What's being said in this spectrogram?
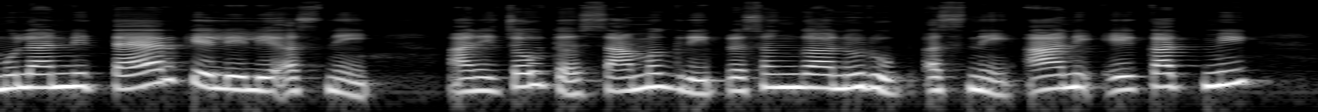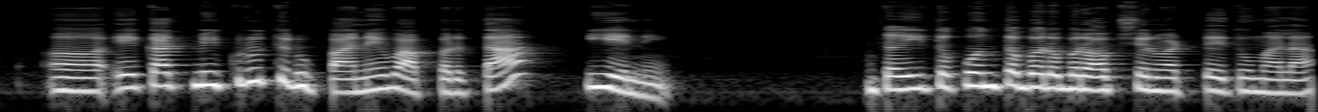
मुलांनी तयार केलेली असणे. आणि चौथं सामग्री प्रसंगानुरूप असणे आणि एकात्मिक एकात्मीकृत रूपाने वापरता येणे. तर इथं कोणतं बरोबर ऑप्शन वाटतंय तुम्हाला?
